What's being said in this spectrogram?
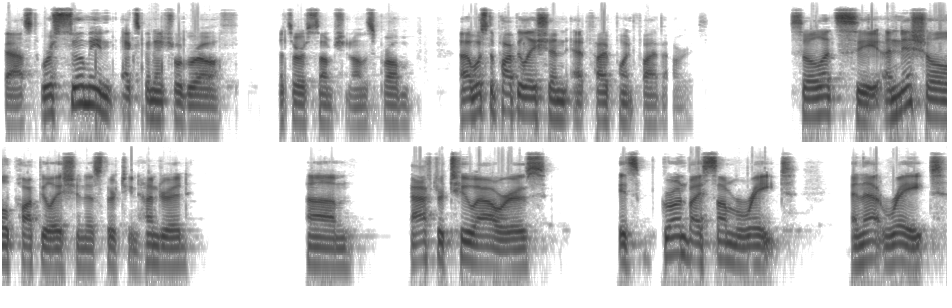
fast. We're assuming exponential growth. That's our assumption on this problem. Uh, what's the population at 5.5 hours? So let's see. Initial population is 1,300. Um, after two hours, it's grown by some rate. And that rate,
